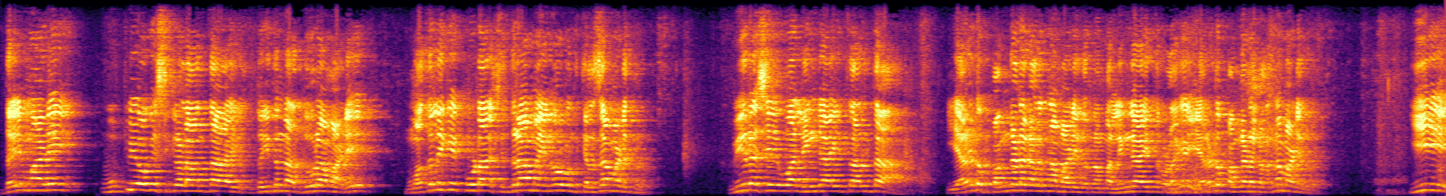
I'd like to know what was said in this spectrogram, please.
ದಯಮಾಡಿ ಉಪಯೋಗಿಸಿಕೊಳ್ಳುವಂತ ಇದನ್ನ ದೂರ ಮಾಡಿ ಮೊದಲಿಗೆ ಕೂಡ ಸಿದ್ದರಾಮಯ್ಯನವರು ಒಂದು ಕೆಲಸ ಮಾಡಿದ್ರು. ವೀರಶೈವ ಲಿಂಗಾಯತ ಅಂತ ಎರಡು ಪಂಗಡಗಳನ್ನ ಮಾಡಿದ್ರು ನಮ್ಮ ಲಿಂಗಾಯತರೊಳಗೆ ಎರಡು ಪಂಗಡಗಳನ್ನ ಮಾಡಿದ್ರು. ಈ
